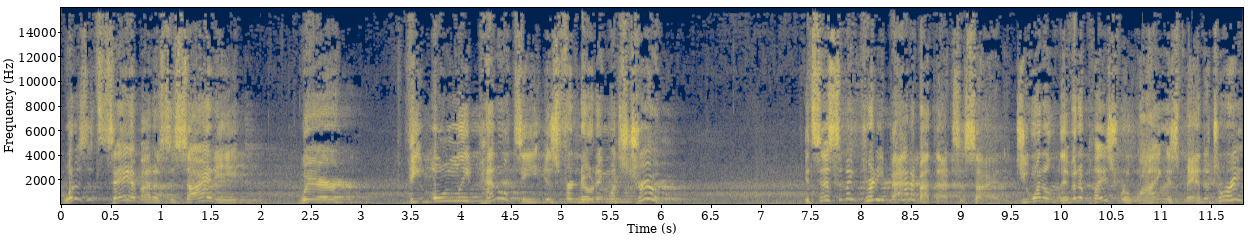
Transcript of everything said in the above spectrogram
what does it say about a society where the only penalty is for noting what's true? It says something pretty bad about that society. Do you want to live in a place where lying is mandatory?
